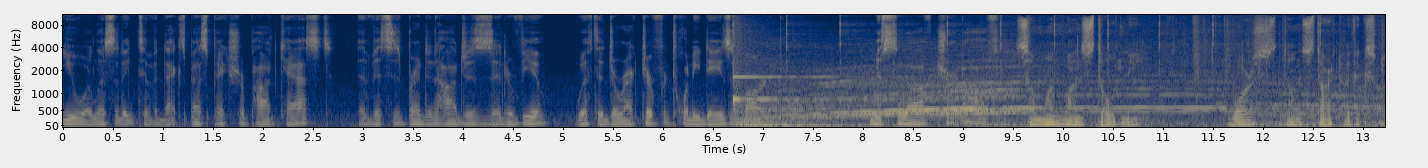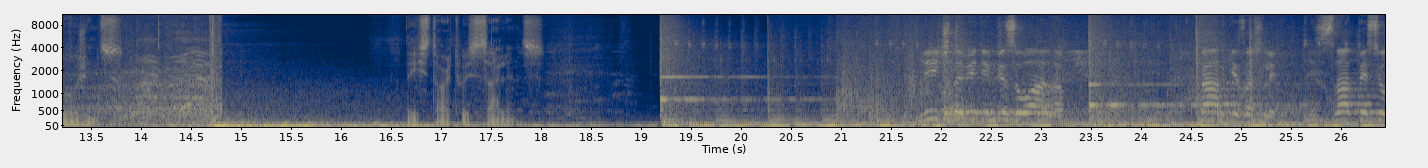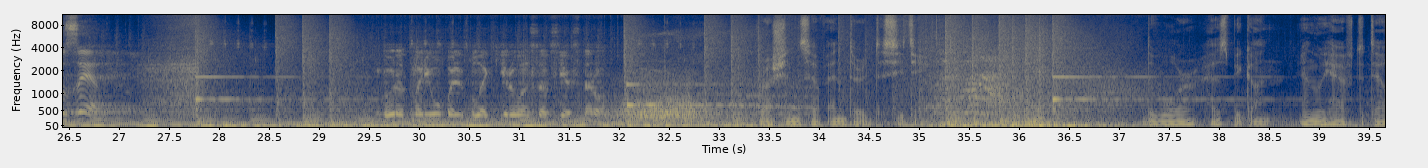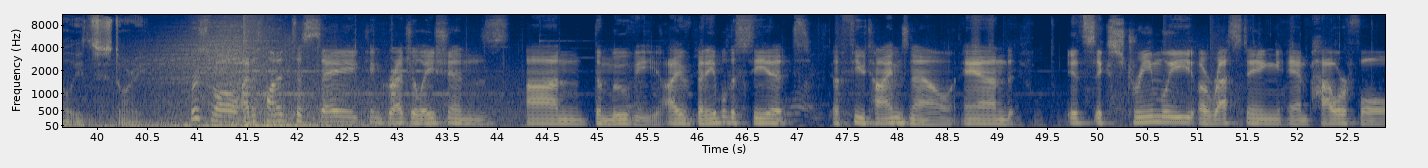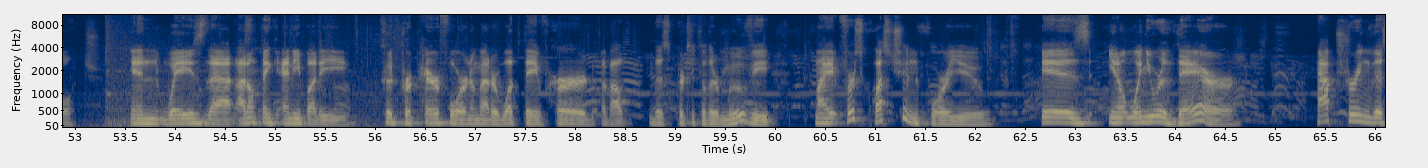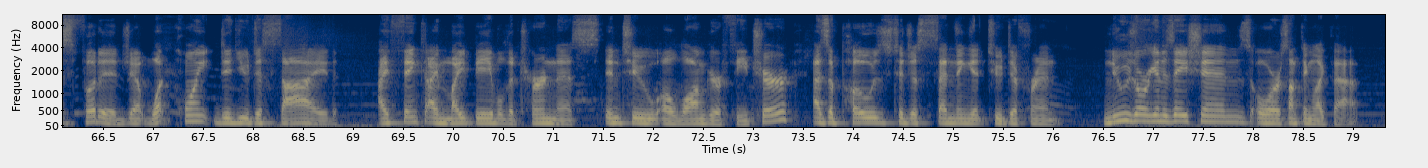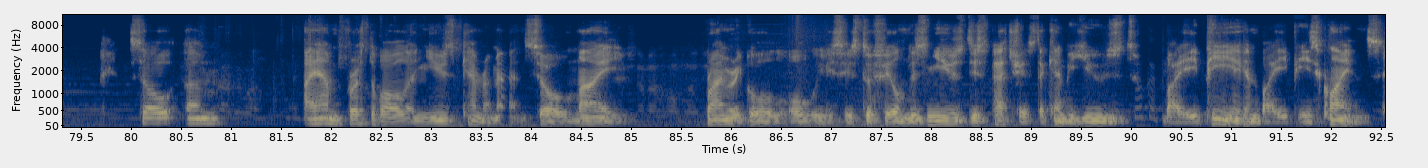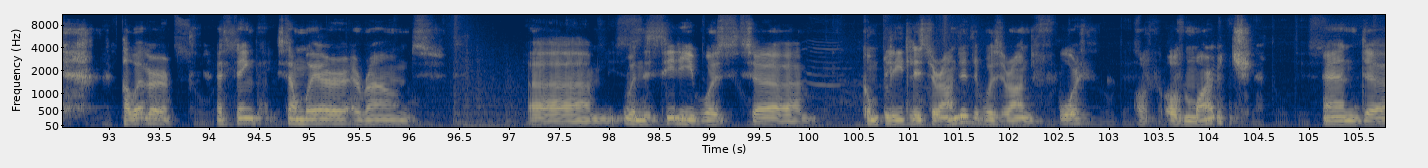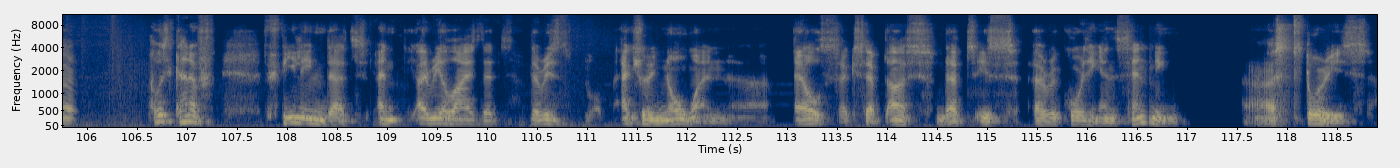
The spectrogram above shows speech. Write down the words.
You are listening to the Next Best Picture podcast, and this is Brendan Hodges' interview with the director for 20 Days in Mariupol, Mstyslav Chernov. Someone once told me, wars don't start with explosions. They start with silence. Лично видим визуально. Танки зашли с надписью Z. Город Мариуполь блокирован со всех сторон. Russians have entered the city. The war has begun, and we have to tell its story. First of all, I just wanted to say congratulations on the movie. I've been able to see it a few times now, and it's extremely arresting and powerful in ways that I don't think anybody could prepare for, no matter what they've heard about this particular movie. My first question for you is you know, when you were there capturing this footage, at what point did you decide? I think I might be able to turn this into a longer feature as opposed to just sending it to different news organizations or something like that. So, um, I am first of all a news cameraman. So my primary goal always is to film these news dispatches that can be used by AP and by AP's clients. However, I think somewhere around um, when the city was uh, completely surrounded, it was around 4th of, of March. And uh, I was kind of feeling that, and I realized that there is actually no one uh, else except us that is uh, recording and sending uh, stories.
